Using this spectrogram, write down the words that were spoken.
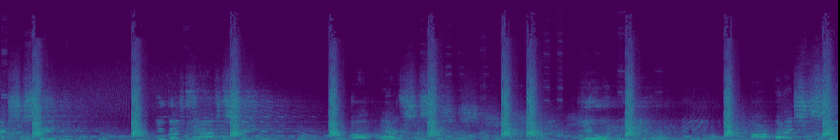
ecstasy. You got fantasy about ecstasy. You and me are ecstasy.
